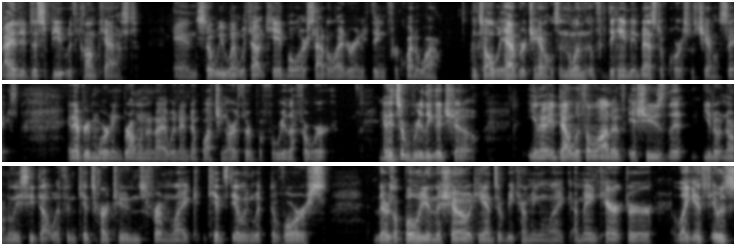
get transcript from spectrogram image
I had a dispute with Comcast, and so we went without cable or satellite or anything for quite a while. And so all we had were channels, and the one that came in best, of course, was Channel Six. And every morning, Bronwyn and I would end up watching Arthur before we left for work, and it's a really good show you know, it dealt with a lot of issues that you don't normally see dealt with in kids' cartoons, from like kids dealing with divorce. There's a bully in the show, and he ends up becoming like a main character. Like it's it was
